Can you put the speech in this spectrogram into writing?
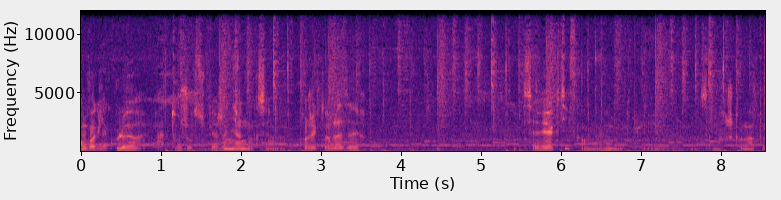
On voit que la couleur est pas toujours super géniale, donc c'est un projecteur laser. C'est réactif quand même, puis euh, ça marche comme un peu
